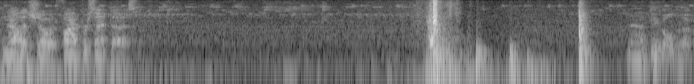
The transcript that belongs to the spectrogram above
So now let's show what 5% does. Ah, big old hook.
